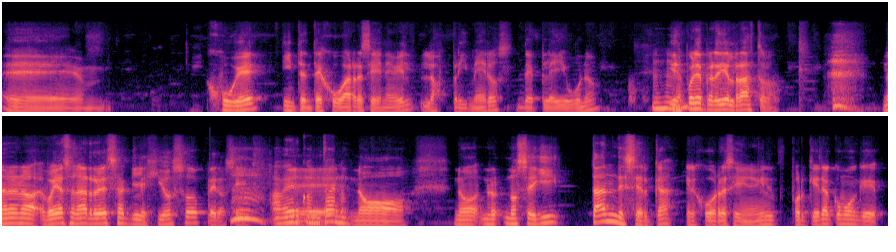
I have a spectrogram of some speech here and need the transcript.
eh, jugué, intenté jugar Resident Evil, los primeros de Play 1, y después le perdí el rastro. No, no, no, voy a sonar re saclegioso, pero sí. A ver, contanos. No, no, no, no seguí tan de cerca el juego Resident Evil porque era como que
